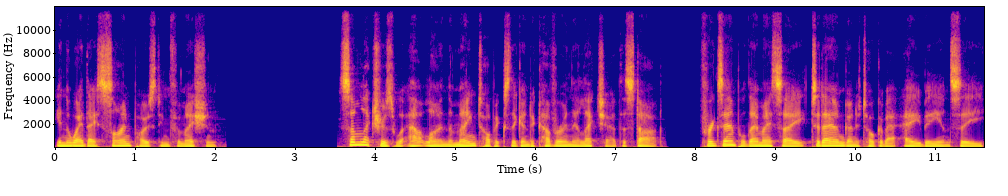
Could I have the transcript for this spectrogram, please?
in the way they signpost information. Some lecturers will outline the main topics they're going to cover in their lecture at the start. For example, they may say, today I'm going to talk about A, B and C,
